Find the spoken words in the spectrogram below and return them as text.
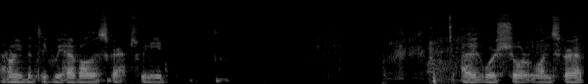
I don't even think we have all the scraps we need. I think we're short one scrap.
